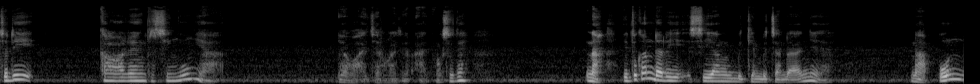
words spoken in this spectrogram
Jadi kalau ada yang tersinggung ya ya wajar wajar aja. Maksudnya nah itu kan dari si yang bikin bercandaannya ya. Nah pun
